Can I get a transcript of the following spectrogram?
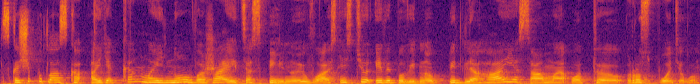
Скажіть, будь ласка, а яке майно вважається спільною власністю і відповідно підлягає саме от розподілу?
